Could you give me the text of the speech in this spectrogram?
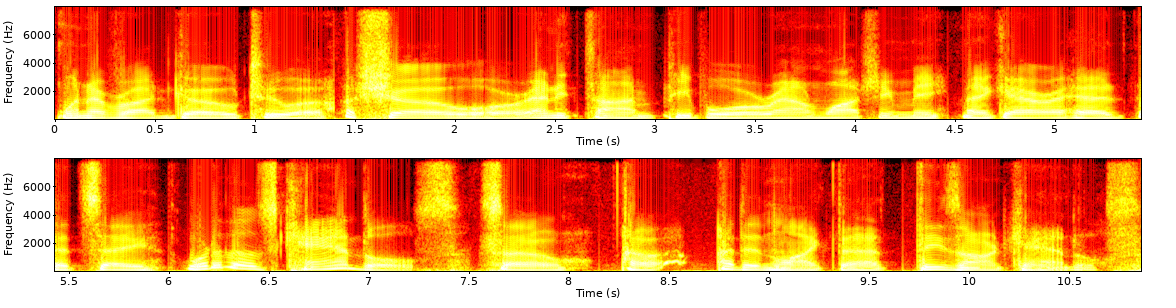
whenever I'd go to a, a show or anytime people were around watching me make arrowhead, they'd say, What are those candles? So uh, I didn't like that. These aren't candles.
